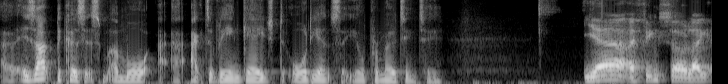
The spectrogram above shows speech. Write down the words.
Uh, is that because it's a more actively engaged audience that you're promoting to? Yeah, I think so. Like,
